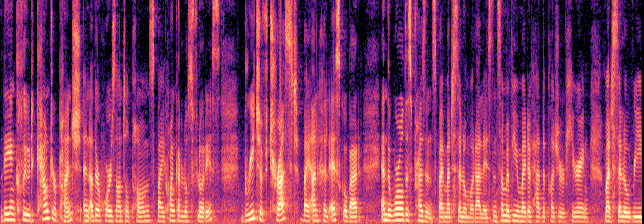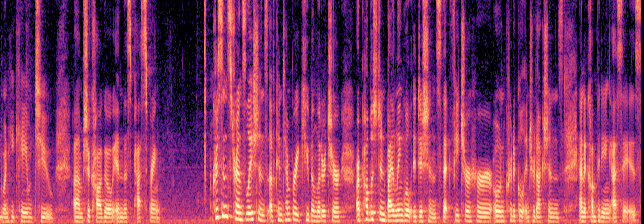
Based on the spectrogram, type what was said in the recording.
They include Counterpunch and other horizontal poems by Juan Carlos Flores, Breach of Trust by Angel Escobar, and The World as Presence by Marcelo Morales. And some of you might have had the pleasure of hearing Marcelo read when he came to um, Chicago in this past spring. Kristin's translations of contemporary Cuban literature are published in bilingual editions that feature her own critical introductions and accompanying essays.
